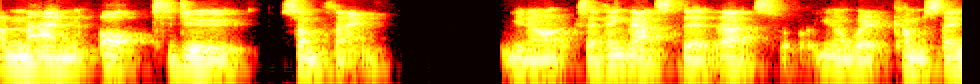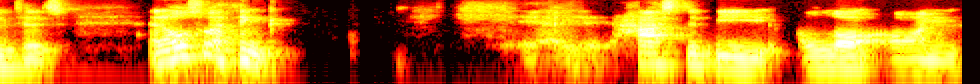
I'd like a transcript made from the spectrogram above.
a man ought to do something you know because i think that's the that's you know where it comes down to is and also i think it has to be a lot on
